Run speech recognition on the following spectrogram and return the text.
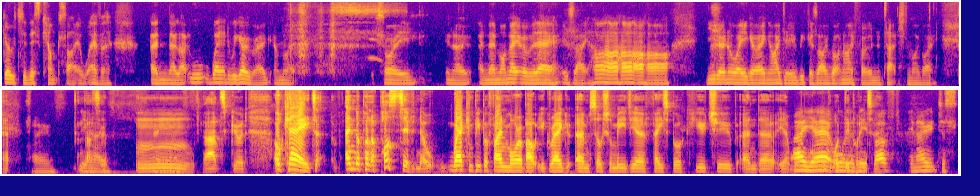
go to this campsite or whatever. And they're like, well, where do we go, Greg? I'm like, sorry, you know. And then my mate over there is like, ha ha ha ha ha. You don't know where you're going. I do because I've got an iPhone attached to my bike. Yeah. So you That's know, it. Mm, that's good. Okay, to end up on a positive note, where can people find more about you, Greg? Um, social media, Facebook, YouTube, and uh, yeah, Oh yeah, what, what all do of they put the into? above. You know, just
